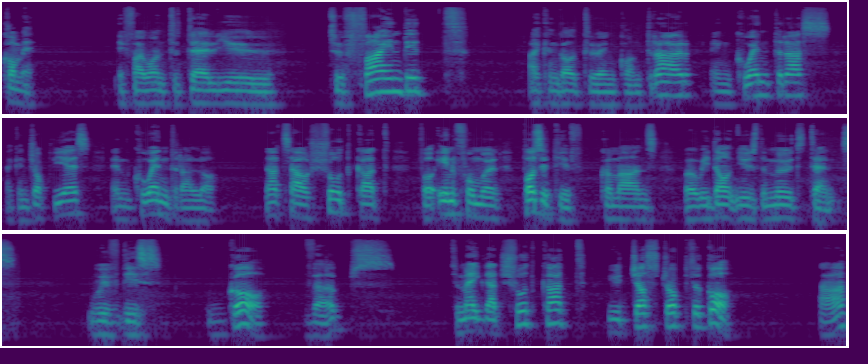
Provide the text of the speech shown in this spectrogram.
Come. If I want to tell you to find it, I can go to encontrar, encuentras, I can drop the s, encuéntralo. That's our shortcut for informal positive commands where we don't use the mood tense. With these go verbs, to make that shortcut, you just drop the go. Ah,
